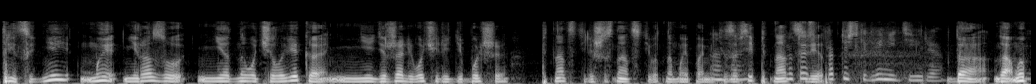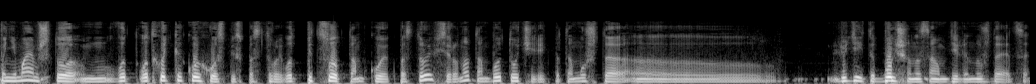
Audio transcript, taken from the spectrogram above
30 дней, мы ни разу ни одного человека не держали в очереди больше 15 или 16, вот на моей памяти, угу. за все 15 ну, то есть лет. практически две недели. Да, да, мы понимаем, что вот, вот хоть какой хоспис построй, вот 500 там коек построй, все равно там будет очередь, потому что э, людей-то больше на самом деле нуждается.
